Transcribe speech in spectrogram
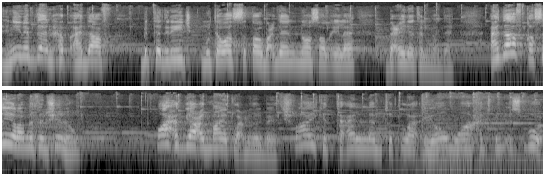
هني نبدأ نحط أهداف بالتدريج متوسطة وبعدين نوصل إلى بعيدة المدى. أهداف قصيرة مثل شنو؟ واحد قاعد ما يطلع من البيت إيش رأيك تتعلم تطلع يوم واحد في الأسبوع؟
